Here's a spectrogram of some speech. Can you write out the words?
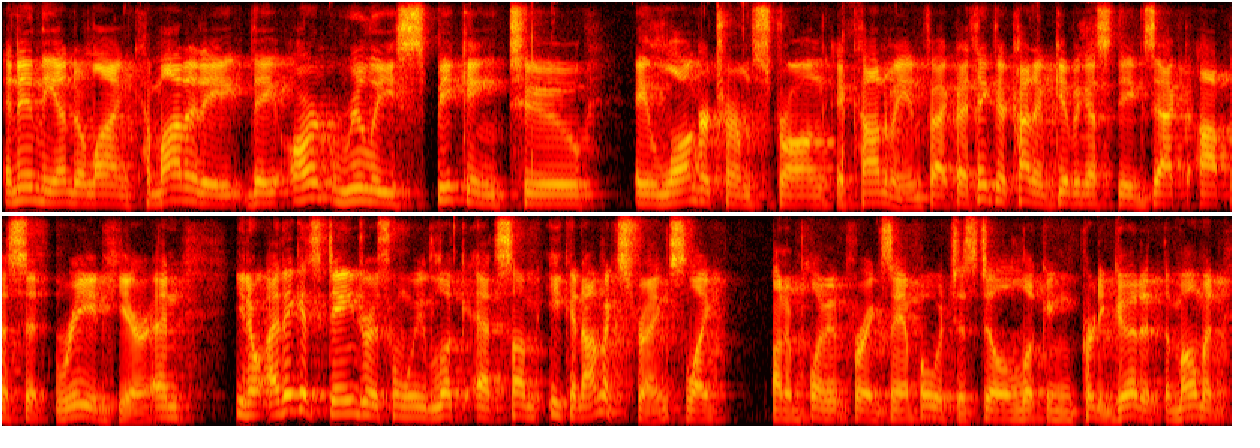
and in the underlying commodity, they aren't really speaking to a longer term strong economy. In fact, I think they're kind of giving us the exact opposite read here. And, you know, I think it's dangerous when we look at some economic strengths like unemployment, for example, which is still looking pretty good at the moment.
